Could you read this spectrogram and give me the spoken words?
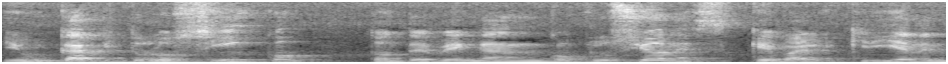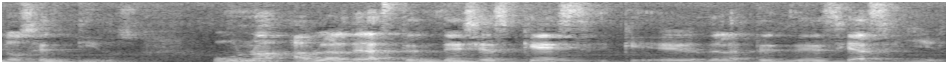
Y un capítulo 5 donde vengan conclusiones que, que irían en dos sentidos. Uno, hablar de las tendencias, ¿qué es eh, de la tendencia a seguir?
